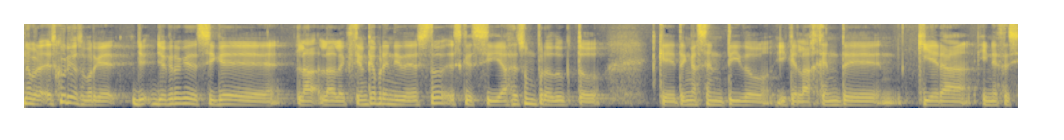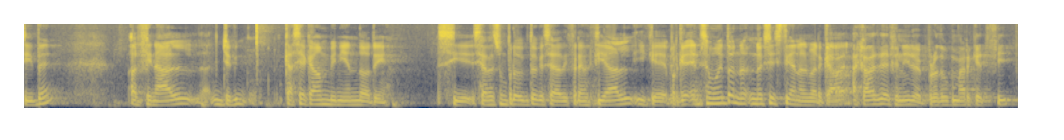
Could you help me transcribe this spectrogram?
No, pero es curioso porque yo, yo creo que sí que la, la lección que aprendí de esto es que si haces un producto que tenga sentido y que la gente quiera y necesite, al final yo- casi acaban viniendo a ti. Si, si haces un producto que sea diferencial y que... Porque en ese momento no, no existía en el mercado. Acaba- Acabas de definir el product market fit.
